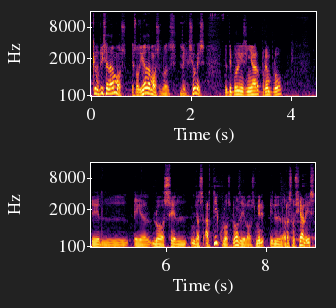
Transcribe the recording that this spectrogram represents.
qué noticias damos? Esos días damos las elecciones. Yo te puedo enseñar, por ejemplo, los, los, artículos ¿no? de las redes sociales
